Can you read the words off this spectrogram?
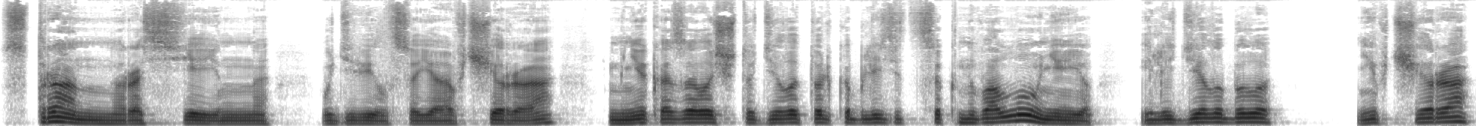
Странно рассеянно, удивился я, а вчера мне казалось, что дело только близится к новолунию, или дело было не вчера,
